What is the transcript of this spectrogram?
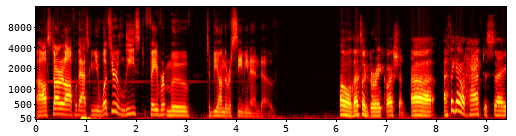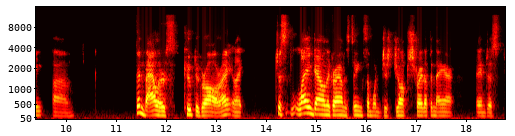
Uh, I'll start it off with asking you, what's your least favorite move to be on the receiving end of? Oh, that's a great question. Uh, I think I would have to say um, Finn Balor's coup de grace, right? Like just laying down on the ground and seeing someone just jump straight up in the air and just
